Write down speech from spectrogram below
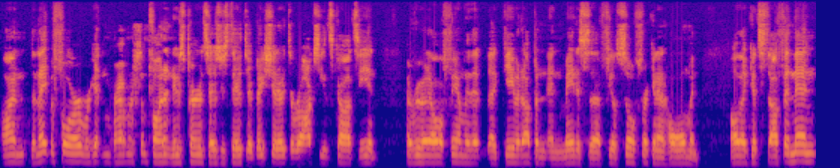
on the night before, we're getting we're having some fun at Newf's parents' house. We stayed out there. Big shout out to Roxy and Scotty and everybody, all the family that, that gave it up and, and made us uh, feel so freaking at home and all that good stuff. And then,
